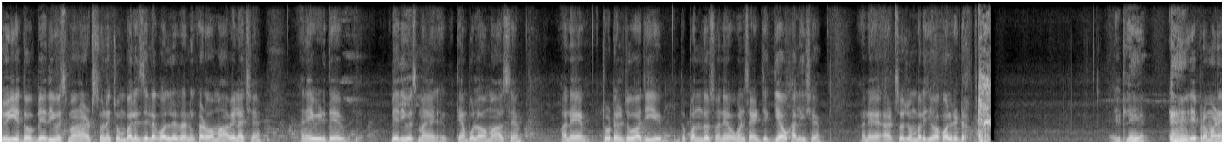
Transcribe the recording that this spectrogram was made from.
જોઈએ તો બે દિવસમાં આઠસો ને ચુમ્બાલીસ જેટલા કોલ લેટર નીકાળવામાં આવેલા છે અને એવી રીતે બે દિવસમાં ત્યાં બોલાવવામાં આવશે. અને ટોટલ જોવા જઈએ તો પંદરસો ને ઓગણસાઠ જગ્યાઓ ખાલી છે અને આઠસો ચુમ્બાલીસ જેવા કોલ લેટર એટલે એ પ્રમાણે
